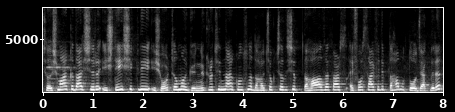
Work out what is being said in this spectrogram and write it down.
Çalışma arkadaşları, iş değişikliği, iş ortamı, günlük rutinler konusunda daha çok çalışıp, daha az efor, efor sarf edip daha mutlu olacakları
